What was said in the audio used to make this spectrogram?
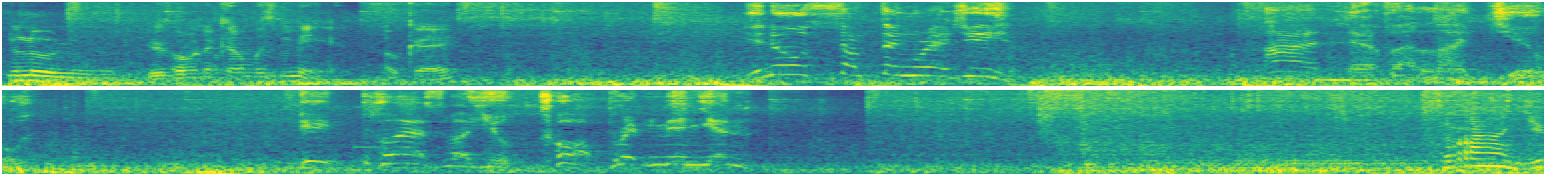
Dulu dulu. You're going to come with me, okay? You know something, Reggie? I never liked you. Eat plasma, you corporate minion! Serang anjir.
